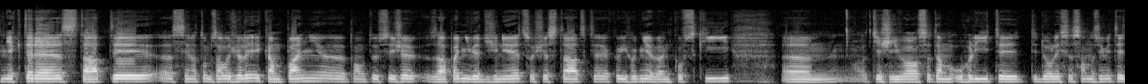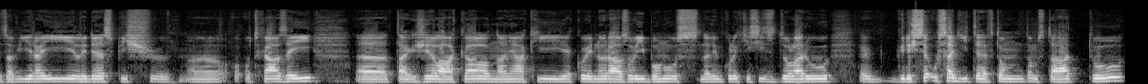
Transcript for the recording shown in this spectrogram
Některé státy eh, si na tom založili i kampaň. Pamatuju si, že západní Virginie, což je stát, který je takový hodně venkovský, ehm, těžívalo se tam uhlí, ty, ty doly se samozřejmě teď zavírají, lidé spíš odcházejí, takže lákal na nějaký jako jednorázový bonus, nevím kolik tisíc dolarů, když se usadíte v tom, tom státu.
